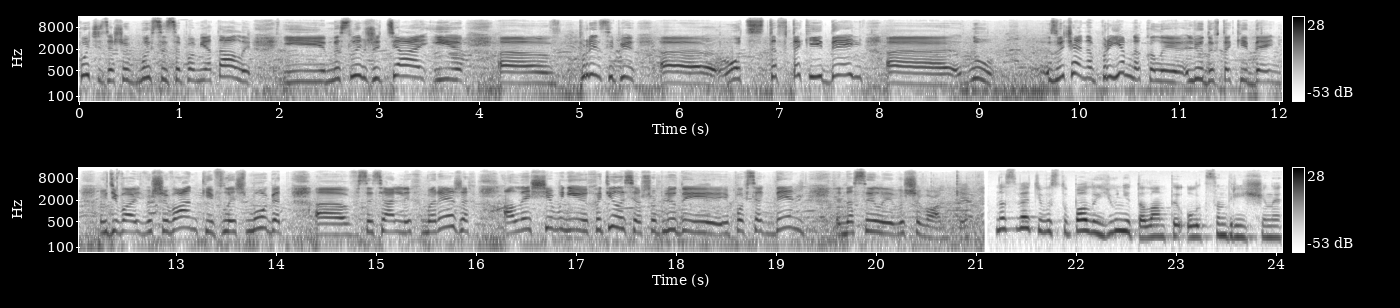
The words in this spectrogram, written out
хочеться, щоб ми все це пам'ятали і несли в життя. І е, в принципі, от в такий день, е, ну. Звичайно, приємно, коли люди в такий день вдівають вишиванки, флешмобять е, в соціальних мережах. Але ще мені хотілося, щоб люди повсякдень носили вишиванки. На святі виступали юні таланти Олександрійщини.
